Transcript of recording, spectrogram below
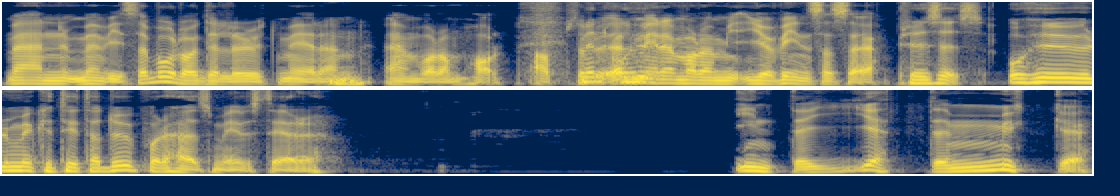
Men, men vissa bolag delar ut mer än, än vad de har. Absolut. Men, och Eller hur- mer än vad de gör vinst, så att säga. precis. Och hur mycket tittar du på det här som investerare? Inte jättemycket.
